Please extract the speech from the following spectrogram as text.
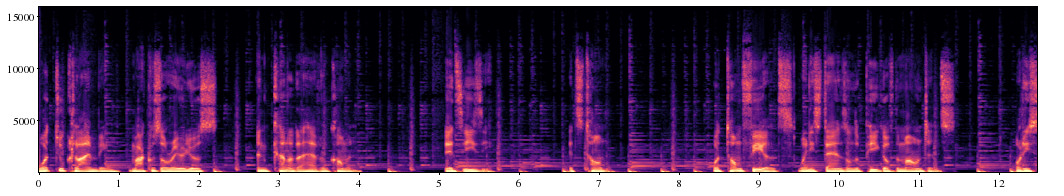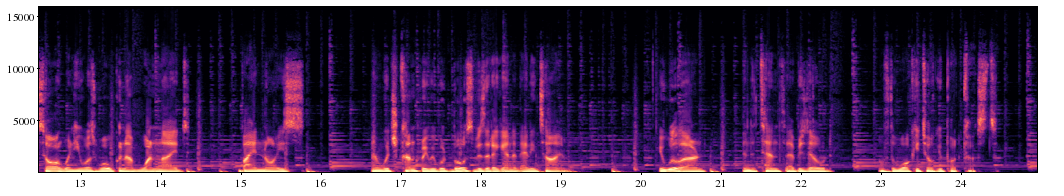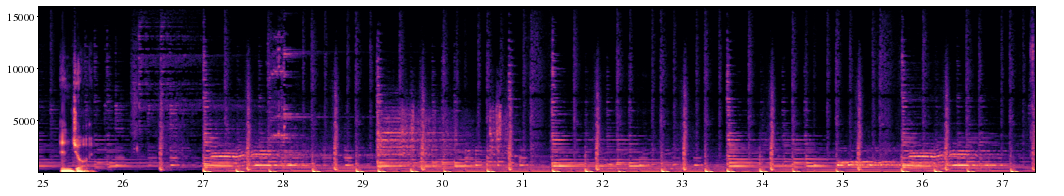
What do climbing, Marcus Aurelius, and Canada have in common? It's easy. It's Tom. What Tom feels when he stands on the peak of the mountains. What he saw when he was woken up one night by a noise. And which country we would both visit again at any time. You will learn in the 10th episode of the Walkie Talkie podcast. Enjoy.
